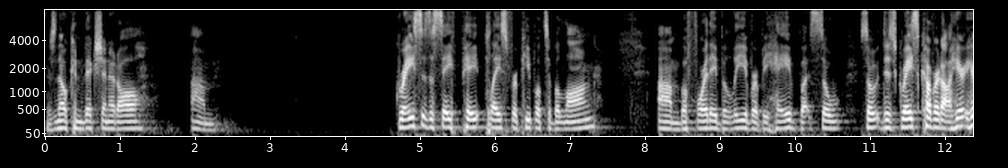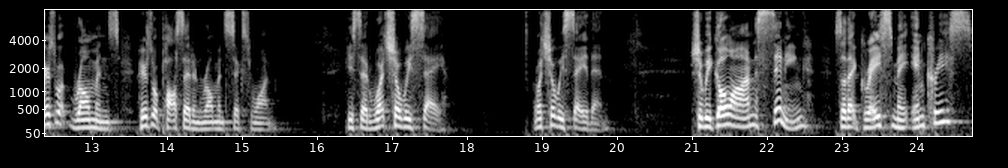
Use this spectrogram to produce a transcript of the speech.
There's no conviction at all. Um, grace is a safe place for people to belong um, before they believe or behave. But so, so this grace covered all. Here, here's what Romans, here's what Paul said in Romans 6 1. He said, What shall we say? What shall we say then? Should we go on sinning so that grace may increase?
